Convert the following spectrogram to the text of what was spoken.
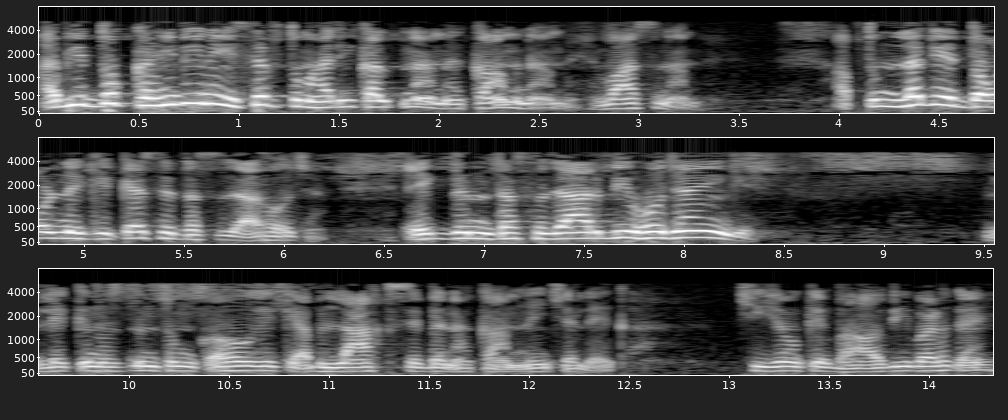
अब ये दुख कहीं भी नहीं, सिर्फ़ तुम्हारी कल्पना में, कामना में, वासना में। अब तुम लगे दौड़ने की कैसे दस हज़ार हो जाए? एक दिन दस हज़ार भी हो जाएँगे, लेकिन उस दिन तुम कहोगे कि अब लाख से बिना काम नहीं चलेगा। चीज़ों के भाव भी बढ़ गए।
